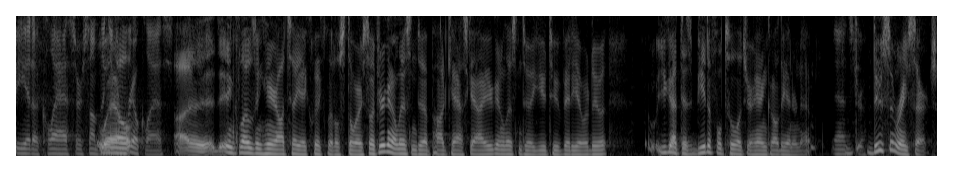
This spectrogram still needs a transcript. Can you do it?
be it a class or something, like Well, a real class. Uh, in closing here, I'll tell you a quick little story. So if you're going to listen to a podcast guy, you're going to listen to a YouTube video or do it, you got this beautiful tool at your hand called the internet. Yeah, that's true. Do some research.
